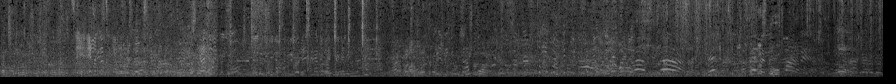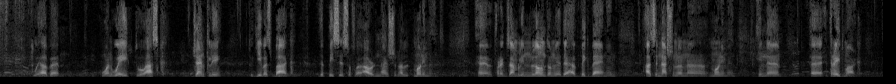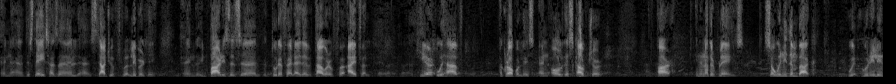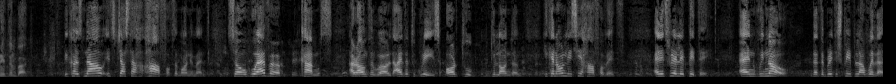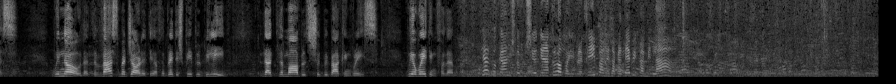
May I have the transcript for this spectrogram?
We have uh, one way to ask gently to give us back the pieces of uh, our national monument. Uh, for example, in London, they have Big Ben in, as a national uh, monument. In uh, uh, trademark, And uh, the States has a, Statue of Liberty. And in Paris, there's Tour Eiffel, the Tower of Eiffel. Here we have Acropolis, and all the sculpture are in another place. So we need them back. We, we really need them back. Because now it's just a half of the monument. So whoever comes around the world, either to Greece or to, to London, he can only see half of it. And it's really a pity. And we know that the British people are with us. We know that the vast majority of the British people believe that the marbles should be back in Greece. We are waiting for them. Τι θα το κάνεις στο μουσείο, την Ακρόπολη πρέπει. Είπανε, θα κατέβει χαμηλά.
